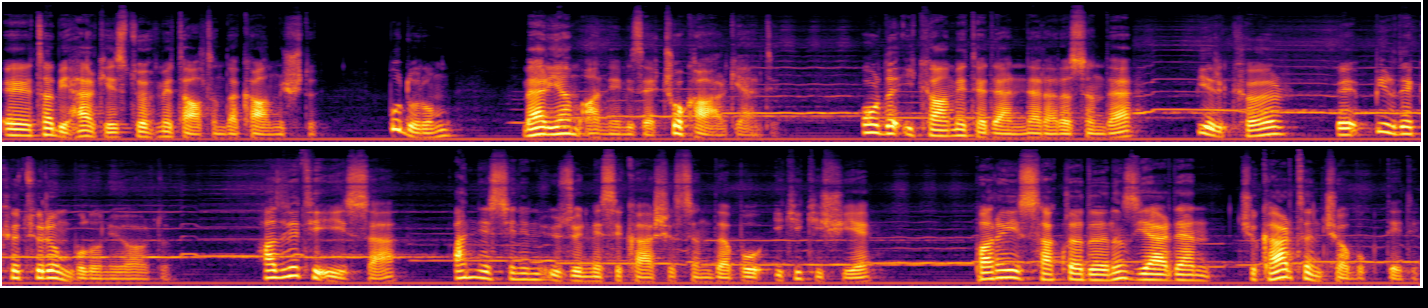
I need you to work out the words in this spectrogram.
E tabi herkes töhmet altında kalmıştı. Bu durum Meryem annemize çok ağır geldi. Orada ikamet edenler arasında bir kör ve bir de kötürüm bulunuyordu. Hazreti İsa annesinin üzülmesi karşısında bu iki kişiye parayı sakladığınız yerden çıkartın çabuk dedi.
